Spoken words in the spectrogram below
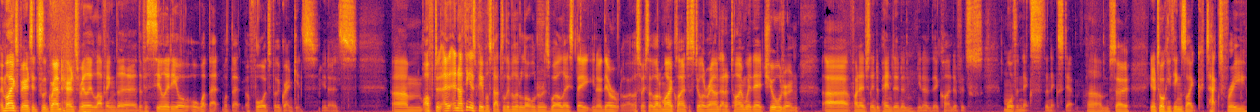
in my experience, it's the grandparents really loving the the facility or, or what that what that affords for the grandkids. You know, it's um, often, and, and I think as people start to live a little older as well, they they you know they're especially a lot of my clients are still around at a time where their children are financially independent, and you know they're kind of it's more the next the next step. Um, so you know, talking things like tax free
